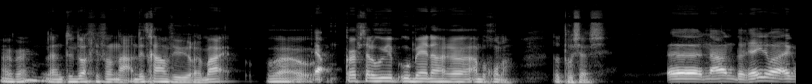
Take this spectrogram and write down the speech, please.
Oké, okay. en toen dacht je van, nou, dit gaan we verhuren. Maar uh, ja. kan je vertellen hoe, je, hoe ben je daar uh, aan begonnen, dat proces? Nou, de reden waar ik,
